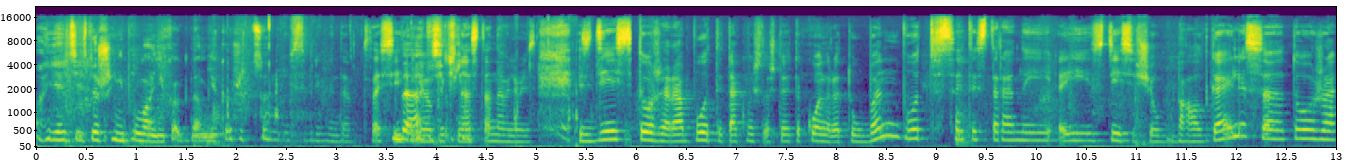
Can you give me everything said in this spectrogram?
А я здесь даже не была никогда, мне кажется. Мы все время, да, соседи да, обычно останавливались. Здесь тоже работы, так вышло, что это Конрад Убан, вот с этой стороны, и здесь еще Балдгайлис тоже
